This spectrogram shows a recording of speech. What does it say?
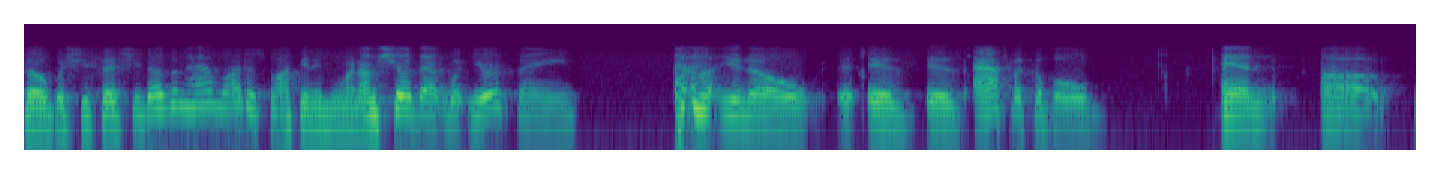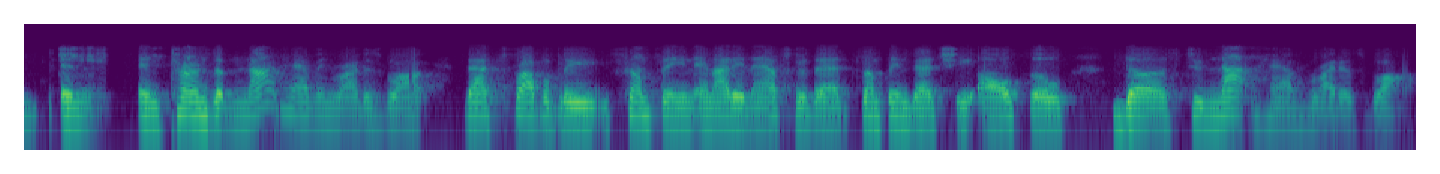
so, but she says she doesn't have writer's block anymore. And I'm sure that what you're saying, you know, is is applicable and uh, in in terms of not having writer's block, that's probably something, and I didn't ask her that, something that she also does to not have writer's block.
